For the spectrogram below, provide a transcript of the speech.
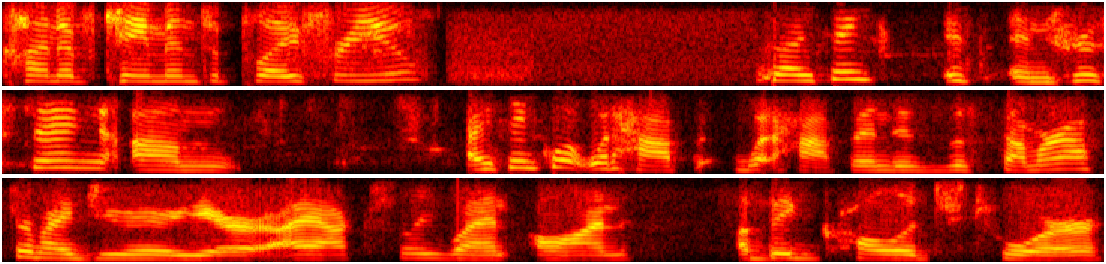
kind of came into play for you? So I think it's interesting. Um, I think what would happen what happened is the summer after my junior year, I actually went on a big college tour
